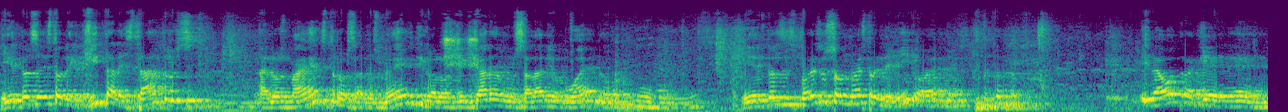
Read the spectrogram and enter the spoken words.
Y entonces esto le quita el estatus a los maestros, a los médicos, a los que ganan un salario bueno. Y entonces por eso son nuestro enemigo. ¿eh? y la otra que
